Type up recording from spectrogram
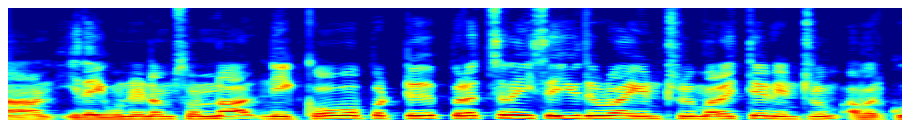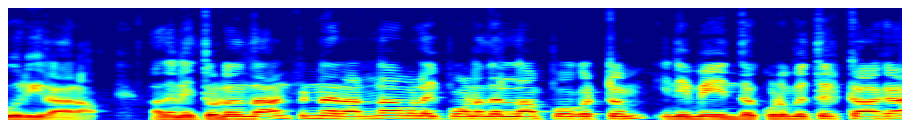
நான் இதை உன்னிடம் சொன்னால் நீ கோபப்பட்டு பிரச்சனை செய்துவிடுவாய் என்று மறைத்தேன் என்றும் அவர் கூறுகிறாராம். அதனைத் தொடர்ந்தான் பின்னர் அண்ணாமலை போனதெல்லாம் போகட்டும். இனிமே இந்த குடும்பத்திற்காக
